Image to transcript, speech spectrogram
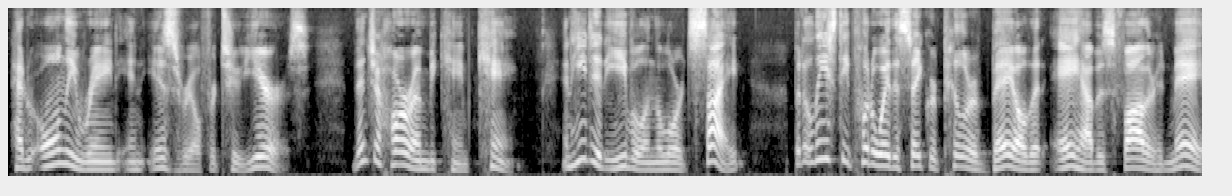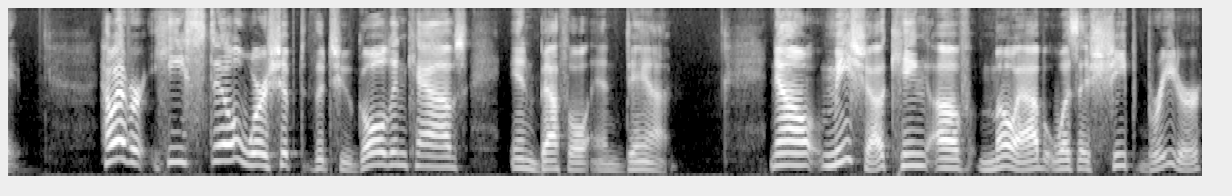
had only reigned in Israel for two years. Then Jehoram became king, and he did evil in the Lord's sight, but at least he put away the sacred pillar of Baal that Ahab his father had made. However, he still worshipped the two golden calves in Bethel and Dan. Now, Mesha, king of Moab, was a sheep breeder,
